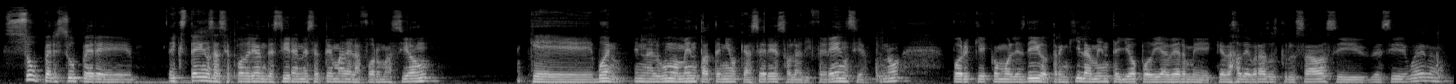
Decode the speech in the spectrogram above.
súper, súper eh, extensas, se podrían decir, en ese tema de la formación, que bueno, en algún momento ha tenido que hacer eso la diferencia, ¿no? Porque como les digo, tranquilamente yo podía haberme quedado de brazos cruzados y decir, bueno,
